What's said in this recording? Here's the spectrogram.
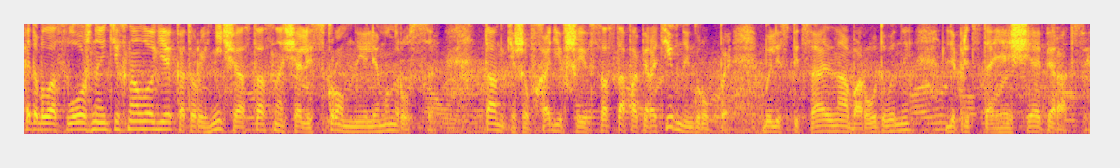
Это была сложная технология, которой нечасто оснащались скромные лемонруссы. Танки же, входившие в состав оперативной группы, были специально оборудованы для предстоящей операции.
